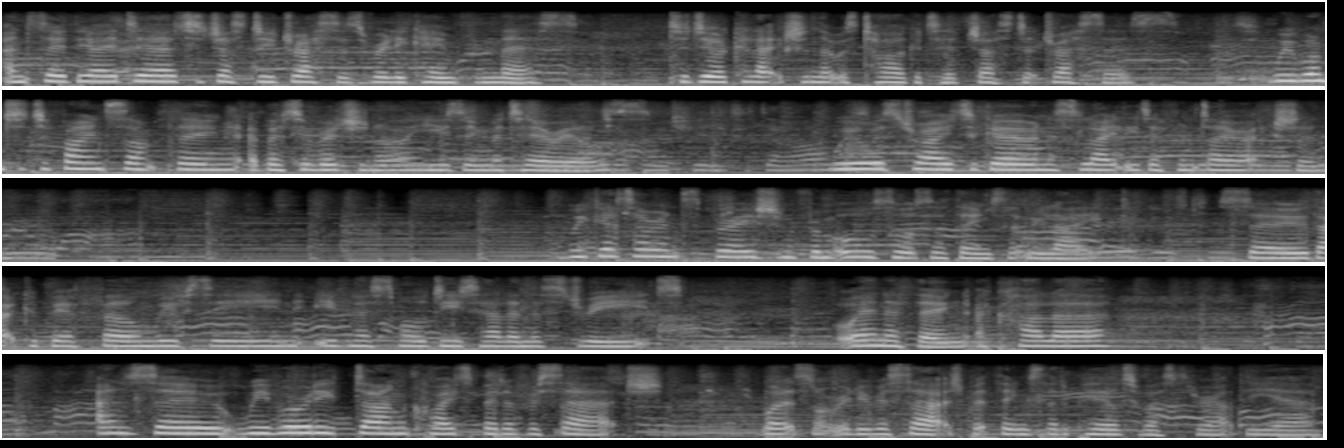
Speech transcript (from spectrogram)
And so the idea to just do dresses really came from this to do a collection that was targeted just at dresses. We wanted to find something a bit original using materials. We always try to go in a slightly different direction. We get our inspiration from all sorts of things that we like. So that could be a film we've seen, even a small detail in the street, or anything, a colour. And so we've already done quite a bit of research. Well, it's not really research, but things that appeal to us throughout the year.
